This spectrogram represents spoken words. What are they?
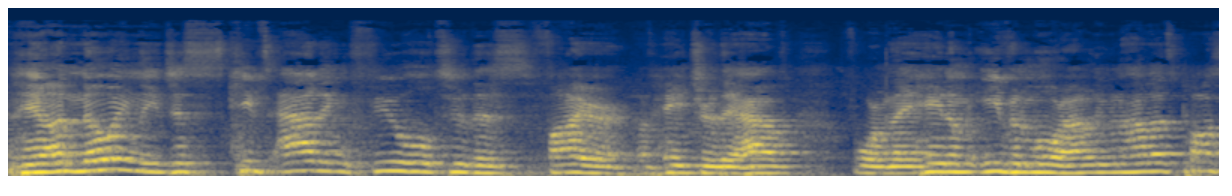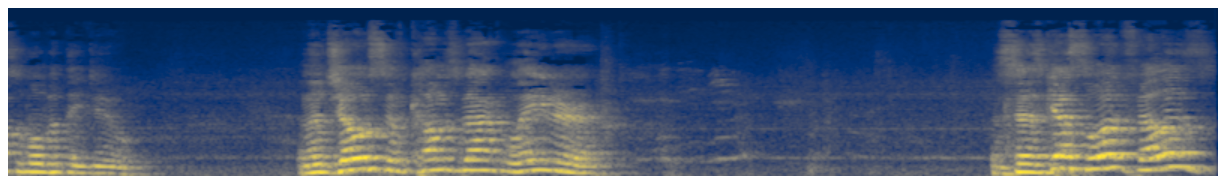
And he unknowingly just keeps adding fuel to this fire of hatred they have for him. They hate him even more. I don't even know how that's possible, but they do. And then Joseph comes back later and says, Guess what, fellas?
